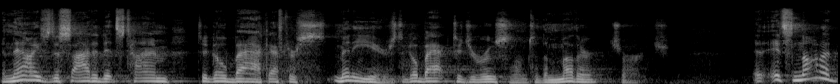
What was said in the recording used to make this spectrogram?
And now he's decided it's time to go back after many years, to go back to Jerusalem, to the mother church. It's not a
